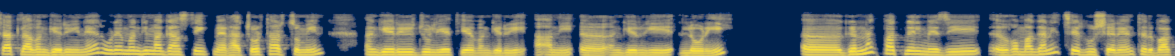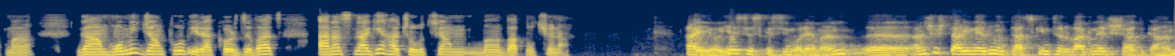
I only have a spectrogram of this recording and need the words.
Շատ լավ ընկերուներ, ուրեմն հիմա գանցնենք մեր հաջորդ հարցումին, ընկերուհի Ջուլիետ եւ ընկերուհի Անի, ընկերուհի Լորի։ Գնանք պատմել մեզի հոմագանի ծեր հուշերեն դրվակը կամ հոմի ջամփով իրակորձված առանցնագի հաջողության պատմությունը։ Այո, ես սկսեմ ուրեմն, անշուշտ տարիներու ընթացքին դրվագներ շատ կան,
